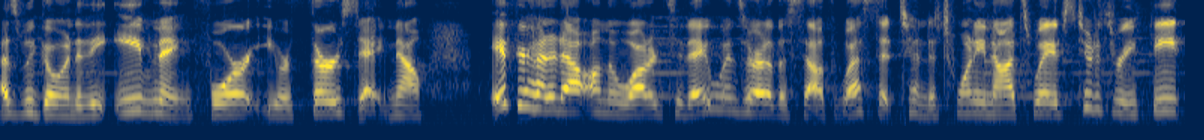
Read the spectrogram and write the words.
as we go into the evening for your Thursday. Now, if you're headed out on the water today, winds are out of the southwest at 10 to 20 knots, waves 2 to 3 feet.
